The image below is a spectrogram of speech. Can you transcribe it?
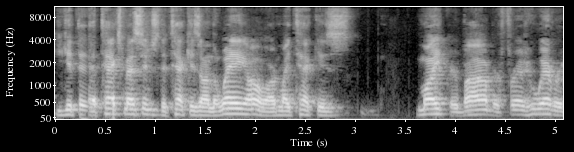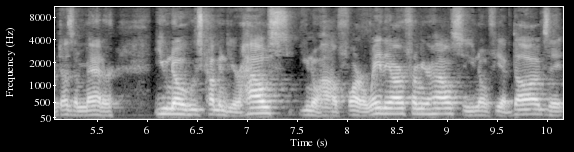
you get that text message, the tech is on the way. Oh, or my tech is Mike or Bob or Fred, whoever, it doesn't matter. You know who's coming to your house. You know how far away they are from your house. So you know if you have dogs that,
